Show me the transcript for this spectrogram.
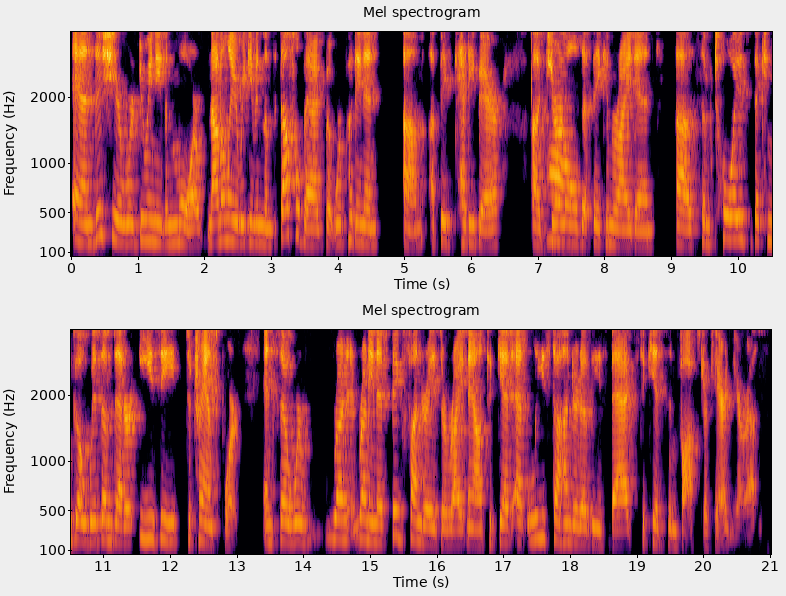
And this year, we're doing even more. Not only are we giving them the duffel bag, but we're putting in um, a big teddy bear a journal that they can write in, uh, some toys that can go with them that are easy to transport. And so we're run, running a big fundraiser right now to get at least 100 of these bags to kids in foster care near us.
